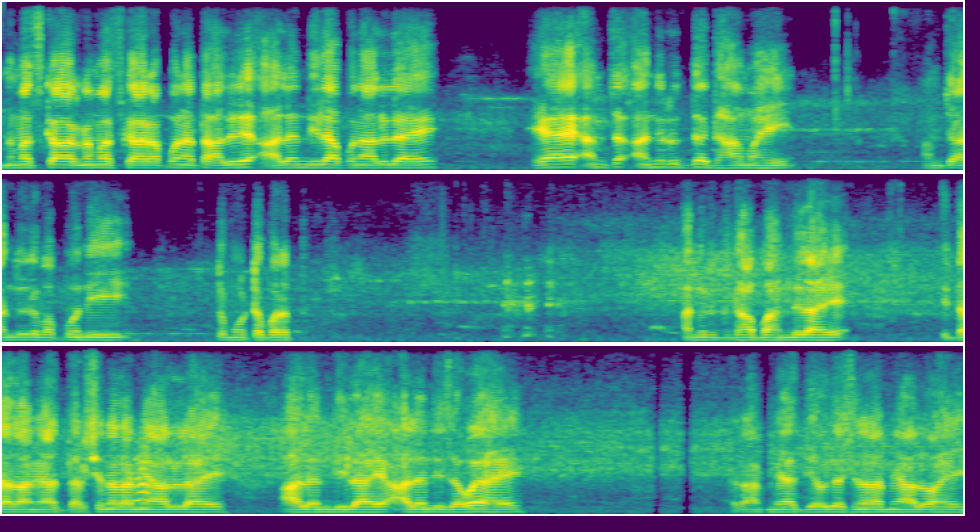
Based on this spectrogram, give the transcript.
नमस्कार नमस्कार. आपण आता आलेलो आहे आलंदीला आपण आलेलो आहे. हे आहे आमचं अनिरुद्ध धाम आहे. आमच्या अनिरुद्ध बापूंनी तो मोठं परत अनिरुद्ध धाम बांधलेला आहे. इथं आज आम्ही आज दर्शनाला मी आलेलो आहे. आलंदीला आहे. आलंदी जवळ आहे. तर आम्ही आज देवदर्शनाला मी आलो आहे.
